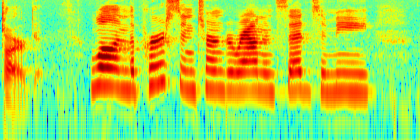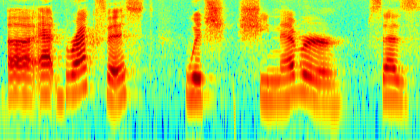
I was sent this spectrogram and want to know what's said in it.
target. Well, and the person turned around and said to me uh, at breakfast, which she never says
